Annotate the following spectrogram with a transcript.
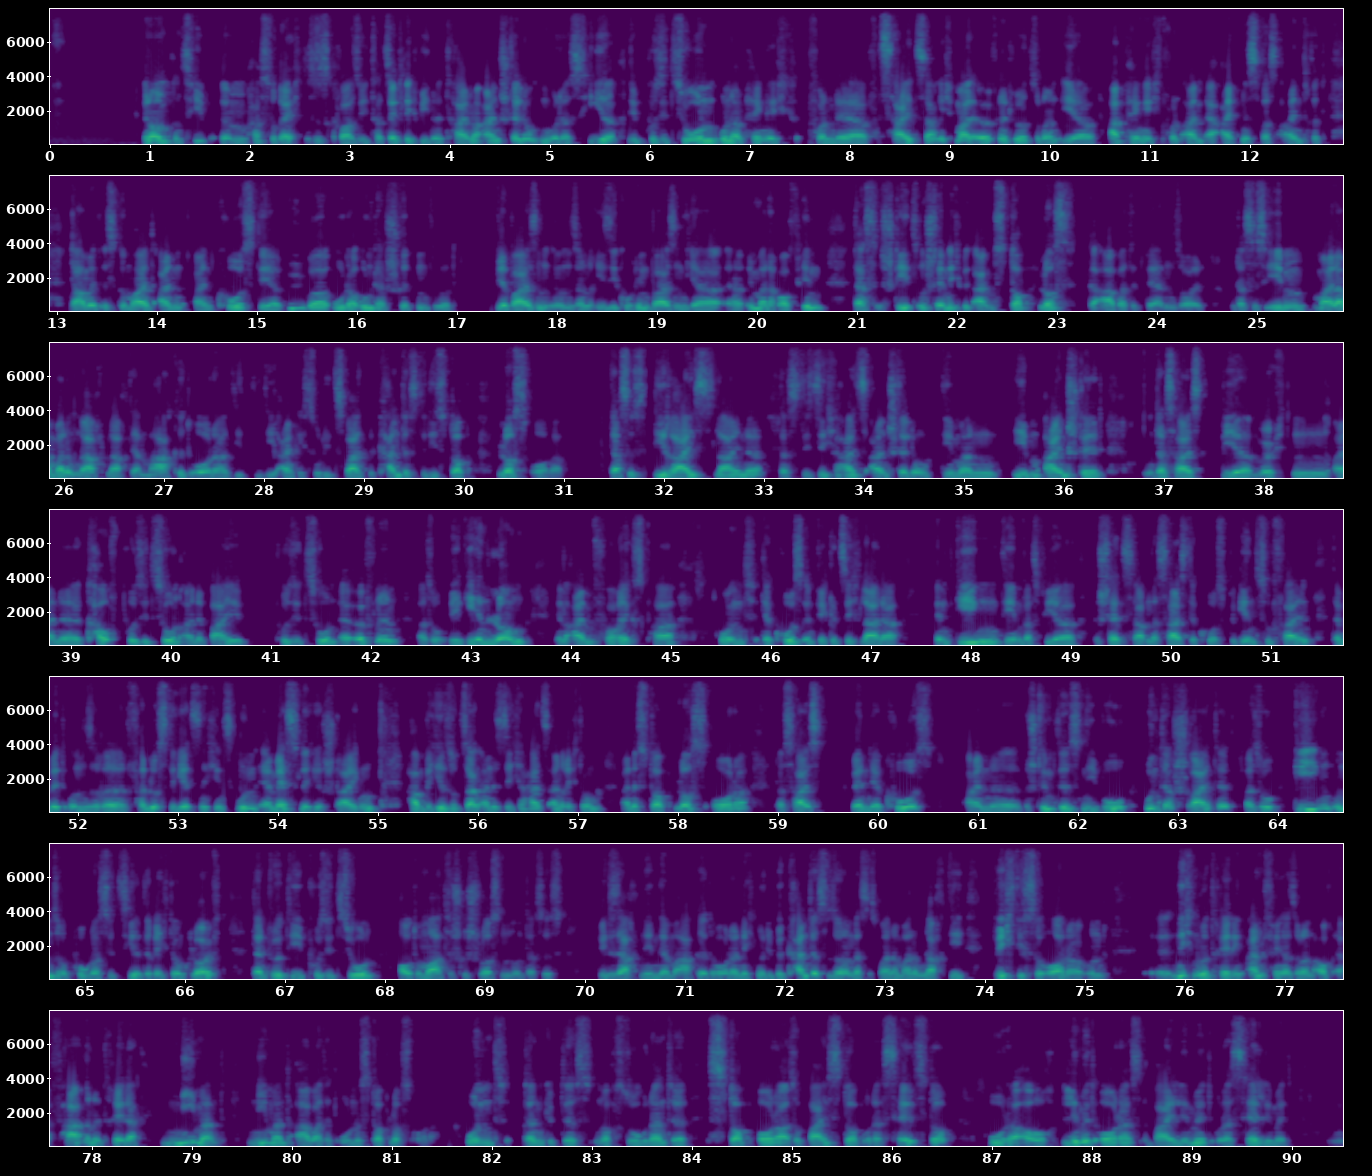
Genau, im Prinzip ähm, hast du recht. Es ist quasi tatsächlich wie eine Timer-Einstellung, nur dass hier die Position unabhängig von der Zeit, sage ich mal, eröffnet wird, sondern eher abhängig von einem Ereignis, was eintritt. Damit ist gemeint ein, ein Kurs, der über- oder unterschritten wird. Wir weisen in unseren Risikohinweisen ja äh, immer darauf hin, dass stets und ständig mit einem Stop-Loss gearbeitet werden soll. Das ist eben meiner Meinung nach nach der Market Order, die, die eigentlich so die zweitbekannteste, die Stop-Loss Order. Das ist die Reißleine, das ist die Sicherheitseinstellung, die man eben einstellt. Das heißt, wir möchten eine Kaufposition, eine Buy-Position eröffnen. Also wir gehen long in einem Forex-Paar und der Kurs entwickelt sich leider entgegen dem, was wir geschätzt haben. Das heißt, der Kurs beginnt zu fallen. Damit unsere Verluste jetzt nicht ins Unermessliche steigen, haben wir hier sozusagen eine Sicherheitseinrichtung, eine Stop-Loss-Order. Das heißt, wenn der Kurs ein bestimmtes Niveau unterschreitet, also gegen unsere prognostizierte Richtung läuft, dann wird die Position automatisch geschlossen. Und das ist, wie gesagt, neben der Market Order nicht nur die bekannteste, sondern das ist meiner Meinung nach die wichtigste Order. Und nicht nur Trading-Anfänger, sondern auch erfahrene Trader, niemand, niemand arbeitet ohne Stop-Loss-Order. Und dann gibt es noch sogenannte Stop-Order, also Buy-Stop oder Sell-Stop oder auch Limit-Orders, Buy-Limit oder Sell-Limit.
